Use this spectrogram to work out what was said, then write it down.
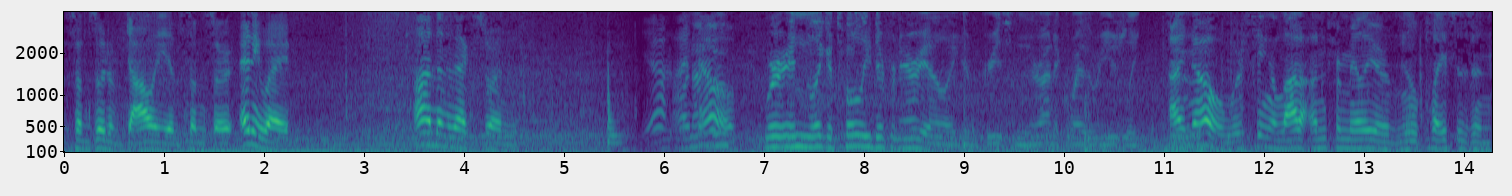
some sort of dolly of some sort. Anyway, on to the next one. Yeah, I We're not know. go- We're in like a totally different area, like of Greece and Irondequoit that we usually. Do. I know. We're seeing a lot of unfamiliar little places, and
